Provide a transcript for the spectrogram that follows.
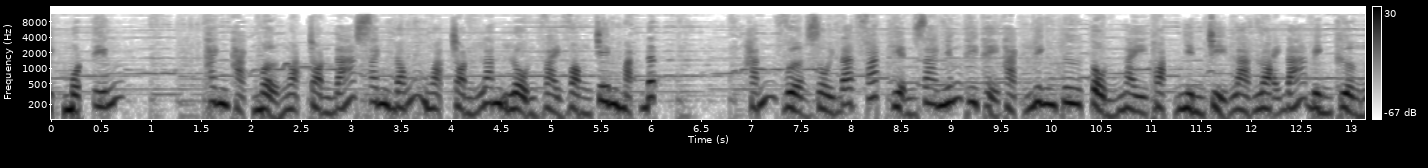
Bịt một tiếng. Thanh thạch mở ngoặt tròn đá xanh đóng ngoặt tròn lăn lộn vài vòng trên mặt đất. Hắn vừa rồi đã phát hiện ra những thi thể thạch linh tư tổn này hoặc nhìn chỉ là loại đá bình thường.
